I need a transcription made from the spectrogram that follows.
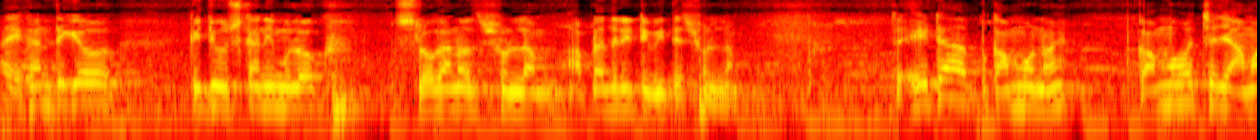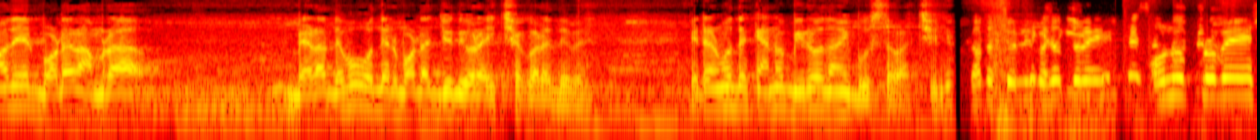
এখান থেকেও কিছু উস্কানিমূলক স্লোগানও শুনলাম আপনাদেরই টিভিতে শুনলাম। তো এটা কাম্য নয়। কাম্য হচ্ছে যে আমাদের বর্ডার আমরা বেড়া দেব ওদের বর্ডার যদি ওরা ইচ্ছা করে দেবে। এটার মধ্যে কেন বিরোধ আমি বুঝতে পারছি না। গত চল্লিশ বছর ধরে অনুপ্রবেশ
